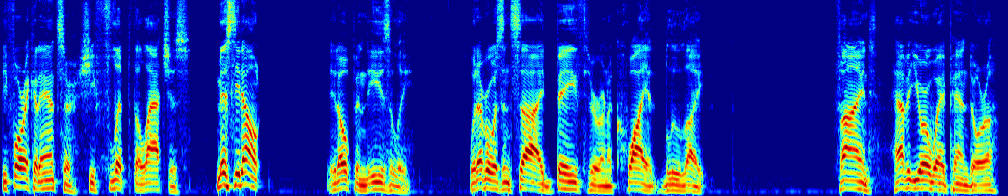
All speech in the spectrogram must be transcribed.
Before I could answer, she flipped the latches. Misty, don't! It opened easily. Whatever was inside bathed her in a quiet blue light. Fine, have it your way, Pandora.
